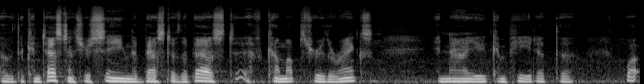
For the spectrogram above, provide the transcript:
of the contestants. You're seeing the best of the best have come up through the ranks, and now you compete at the what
